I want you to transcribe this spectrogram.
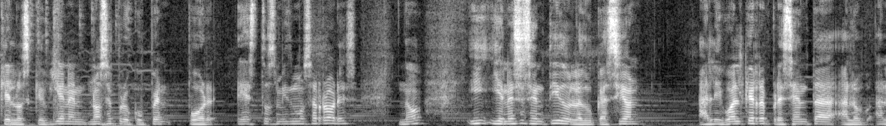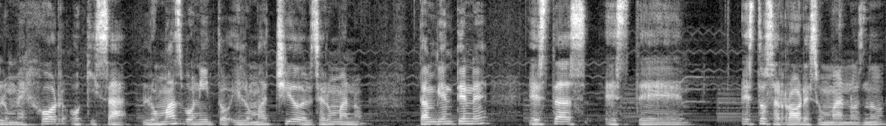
que los que vienen no se preocupen por estos mismos errores, ¿no? Y, en ese sentido, la educación, al igual que representa a lo, mejor o quizá lo más bonito y lo más chido del ser humano, también tiene estas, este, estos errores humanos, ¿no?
